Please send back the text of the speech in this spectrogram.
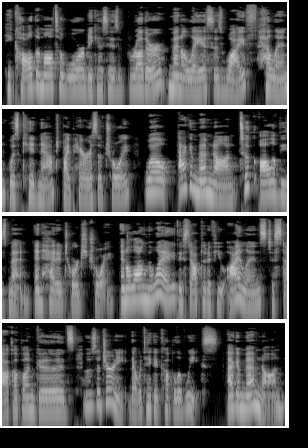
He called them all to war because his brother, Menelaus' wife, Helen, was kidnapped by Paris of Troy. Well, Agamemnon took all of these men and headed towards Troy. And along the way, they stopped at a few islands to stock up on goods. It was a journey that would take a couple of weeks. Agamemnon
